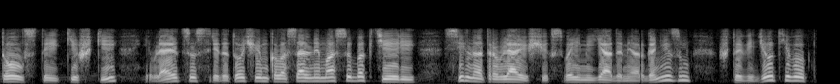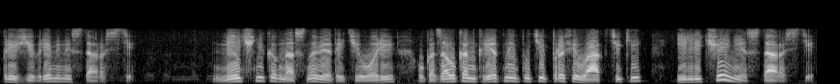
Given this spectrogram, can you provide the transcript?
толстые кишки являются средоточием колоссальной массы бактерий, сильно отравляющих своими ядами организм, что ведет его к преждевременной старости. Мечников на основе этой теории указал конкретные пути профилактики и лечения старости,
